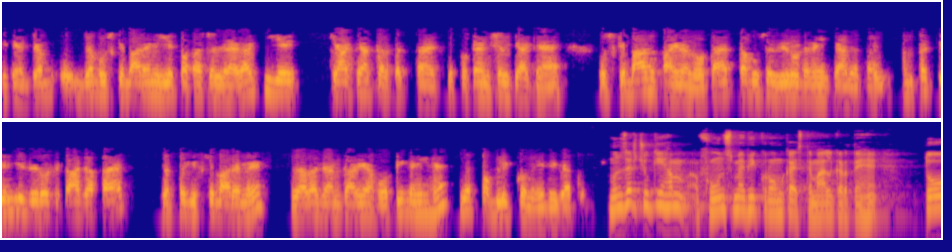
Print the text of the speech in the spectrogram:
ठीक है, जब जब उसके बारे में ये पता चल जाएगा कि ये क्या क्या कर सकता है, इसके पोटेंशियल क्या क्या है, उसके बाद फाइनल होता है, तब उसे ज़ीरो डे नहीं किया जाता है। अब तक के लिए ज़ीरो डे कहा जाता है, जब तक इसके बारे में ज़्यादा जानकारियाँ होती नहीं है या पब्लिक को नहीं दी जाती। मुंजर, चूँकि हम फोन्स में भी क्रोम का इस्तेमाल करते हैं तो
